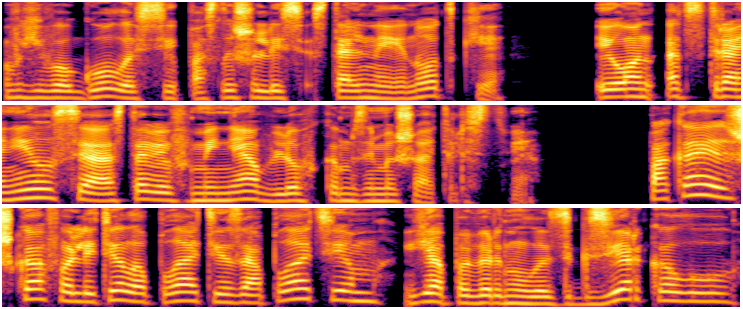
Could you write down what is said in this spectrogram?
В его голосе послышались стальные нотки, и он отстранился, оставив меня в легком замешательстве. Пока из шкафа летело платье за платьем, я повернулась к зеркалу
